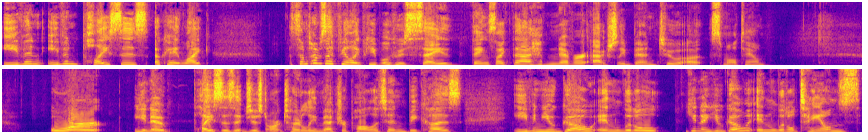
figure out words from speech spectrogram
Even even places okay like sometimes I feel like people who say things like that have never actually been to a small town or you know places that just aren't totally metropolitan because even you go in little you know you go in little towns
